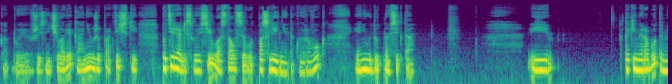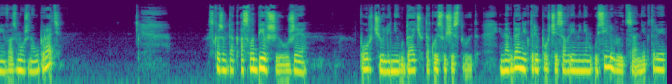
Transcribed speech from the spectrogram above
как бы в жизни человека, они уже практически потеряли свою силу, остался вот последний такой рывок, и они уйдут навсегда. И такими работами возможно убрать, скажем так, ослабевшую уже порчу или неудачу. Такое существует. Иногда некоторые порчи со временем усиливаются, а некоторые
